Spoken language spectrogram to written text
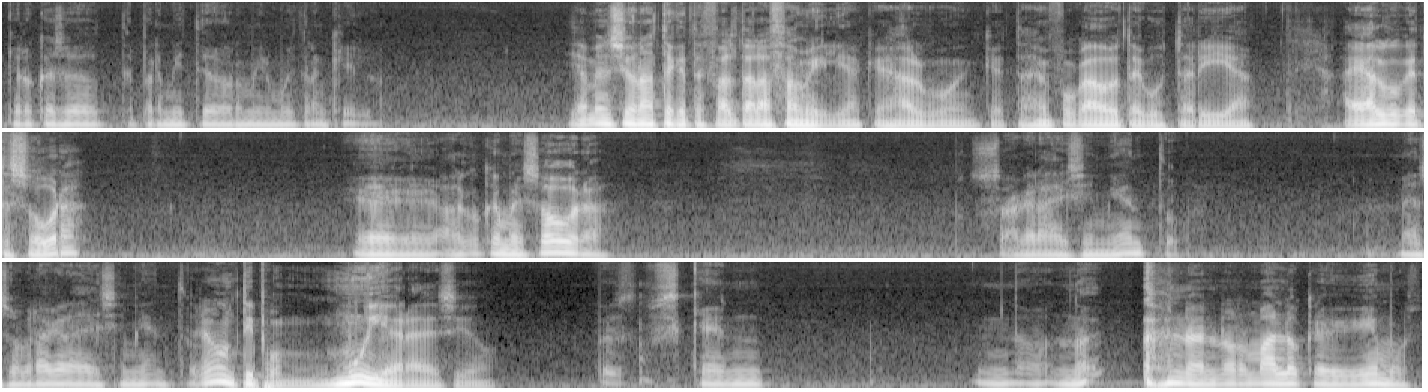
creo que eso te permite dormir muy tranquilo. Ya mencionaste que te falta la familia, que es algo en que estás enfocado y te gustaría. ¿Hay algo que te sobra? Eh, algo que me sobra, pues, agradecimiento. Me sobra agradecimiento. Eres un tipo muy agradecido. Pues es que n- no, no- no es normal lo que vivimos.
